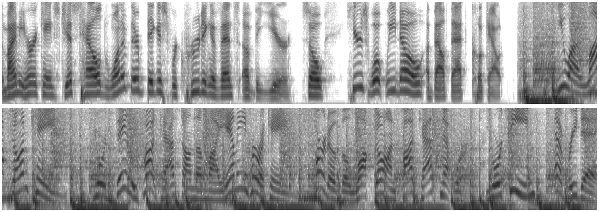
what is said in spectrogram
The Miami Hurricanes just held one of their biggest recruiting events of the year. So here's what we know about that cookout. You are Locked On Canes, your daily podcast on the Miami Hurricanes, part of the Locked On Podcast Network, your team every day.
